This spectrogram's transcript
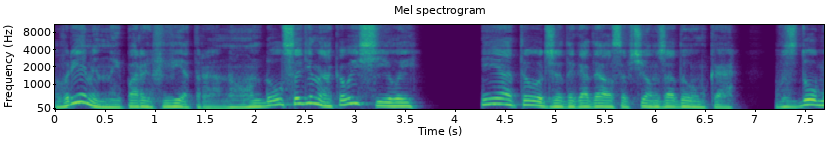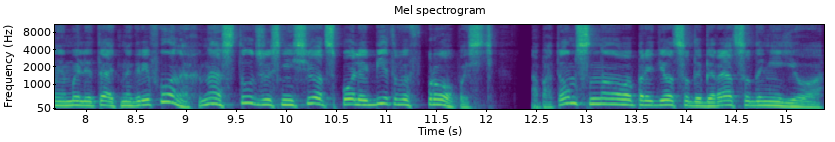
временный порыв ветра, но он дул с одинаковой силой. Я тут же догадался, в чем задумка. Вздумаем мы летать на грифонах, нас тут же снесет с поля битвы в пропасть, а потом снова придется добираться до нее.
